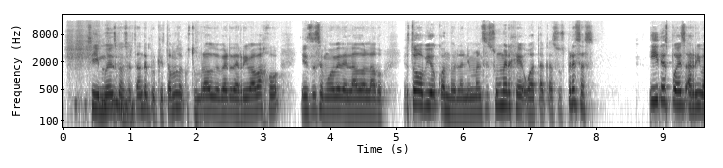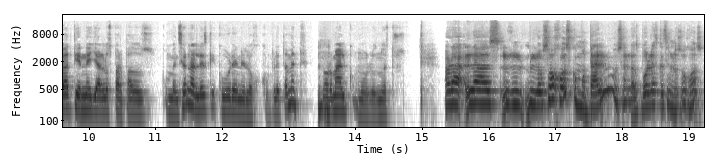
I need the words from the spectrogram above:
sí, muy desconcertante porque estamos acostumbrados de ver de arriba abajo y este se mueve de lado a lado. Esto obvio cuando el animal se sumerge o ataca a sus presas. Y después arriba tiene ya los párpados convencionales que cubren el ojo completamente, normal como los nuestros. Ahora, las, los ojos como tal, o sea, las bolas que hacen los ojos,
